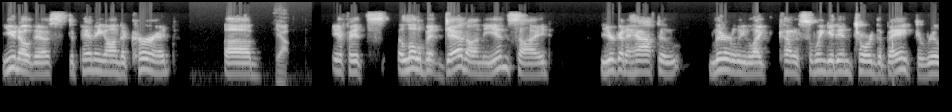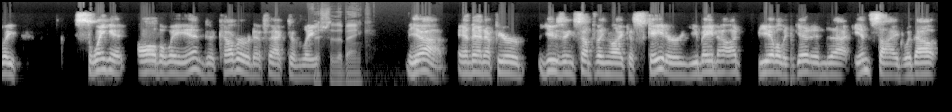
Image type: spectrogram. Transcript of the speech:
you know this, depending on the current. Uh, yeah. If it's a little bit dead on the inside, you're going to have to literally like kind of swing it in toward the bank to really swing it all the way in to cover it effectively. Fish to the bank. Yeah. And then if you're using something like a skater, you may not be able to get into that inside without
